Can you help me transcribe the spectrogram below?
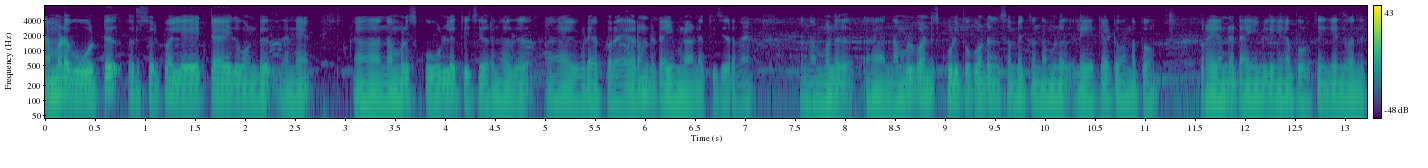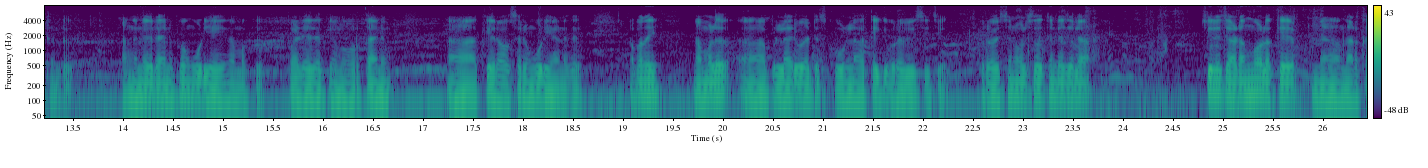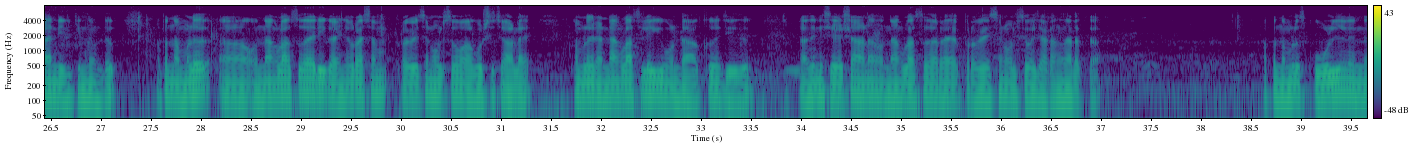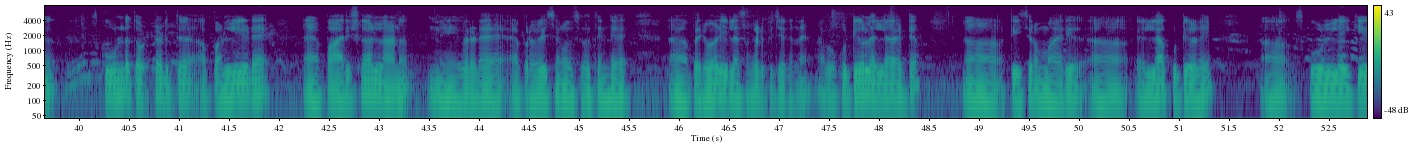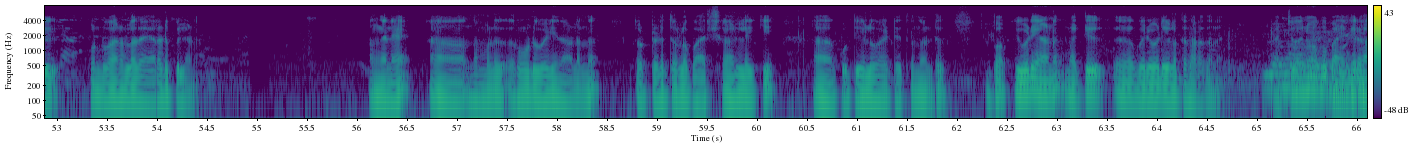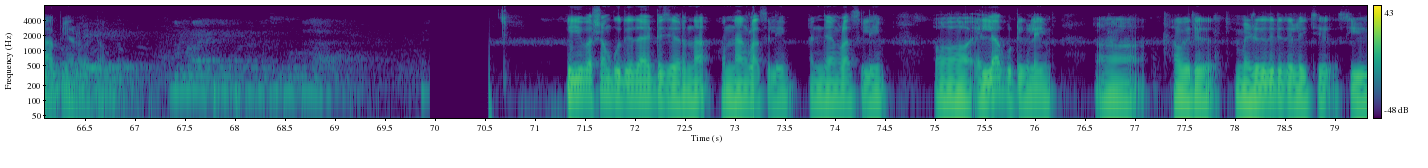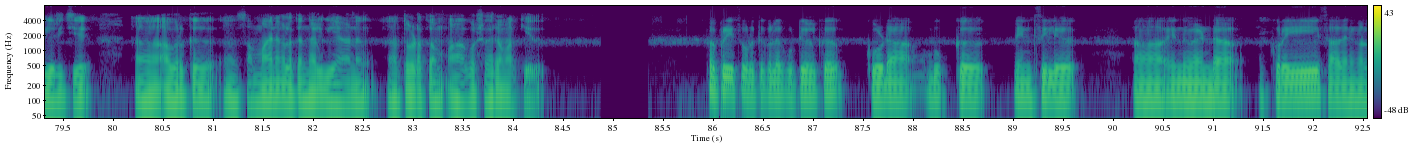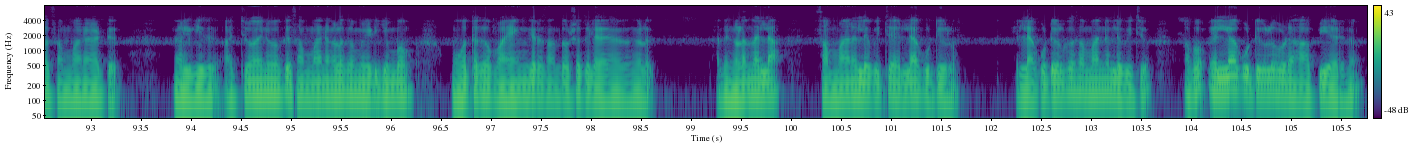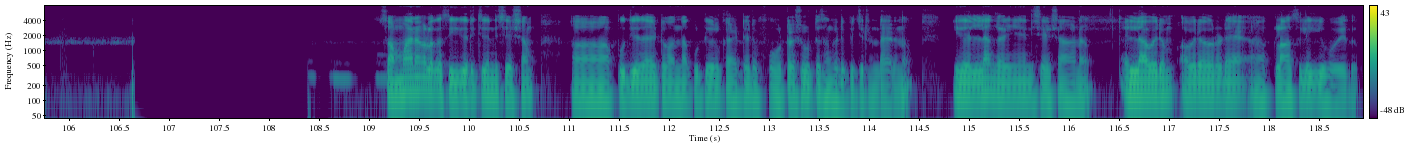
നമ്മുടെ ബോട്ട് ഒരു സ്വല്പം ലേറ്റ് ആയതുകൊണ്ട് തന്നെ നമ്മൾ സ്കൂളിൽ എത്തിച്ചേർന്നത് ഇവിടെ പ്രയറിന്റെ ടൈമിലാണ് എത്തിച്ചേർന്നത് അപ്പം നമ്മൾ നമ്മൾ പണ്ട് സ്കൂളിൽ പോയിക്കൊണ്ടിരുന്ന സമയത്ത് നമ്മൾ ലേറ്റായിട്ട് വന്നപ്പം പ്രയറിന്റെ ടൈമിൽ ഇങ്ങനെ പുറത്ത് നിൽക്കേണ്ടി വന്നിട്ടുണ്ട്. അങ്ങനെ ഒരു അനുഭവം കൂടിയായി നമുക്ക്. പഴയതൊക്കെ ഒന്ന് ഓർക്കാനും ഒക്കെ ഒരു അവസരം കൂടിയാണിത്. അപ്പോൾ നമ്മൾ പിള്ളേരുമായിട്ട് സ്കൂളിനകത്തേക്ക് പ്രവേശിച്ച് പ്രവേശനോത്സവത്തിന്റെ ചില ചില ചടങ്ങുകളൊക്കെ നടക്കാനിരിക്കുന്നുണ്ട്. അപ്പം നമ്മൾ ഒന്നാം ക്ലാസ്സുകാരി കഴിഞ്ഞ പ്രാവശ്യം പ്രവേശനോത്സവം ആഘോഷിച്ച ആളെ നമ്മൾ രണ്ടാം ക്ലാസ്സിലേക്ക് കൊണ്ടാക്കുകയും ചെയ്തു. അതിന് ശേഷമാണ് ഒന്നാം ക്ലാസ്സുകാരുടെ പ്രവേശനോത്സവ ചടങ്ങ് നടക്കുക. അപ്പം നമ്മൾ സ്കൂളിൽ നിന്ന് സ്കൂളിന്റെ തൊട്ടടുത്ത് പള്ളിയുടെ പാരിഷ് ഹാളിലാണ് ഇവരുടെ പ്രവേശനോത്സവത്തിന്റെ പരിപാടിയെല്ലാം സംഘടിപ്പിച്ചേക്കുന്നത്. അപ്പോൾ കുട്ടികളെല്ലാമായിട്ട് ടീച്ചർമാർ എല്ലാ കുട്ടികളെയും സ്കൂളിലേക്ക് കൊണ്ടുപോകാനുള്ള തയ്യാറെടുപ്പിലാണ്. അങ്ങനെ നമ്മൾ റോഡ് വഴി നടന്ന് തൊട്ടടുത്തുള്ള ആ, കുട്ടികളുമായിട്ട് എത്തുന്നുണ്ട്. അപ്പം ഇവിടെയാണ് മറ്റ് പരിപാടികളൊക്കെ നടക്കുന്നത്. അച്ഛനും ഒക്കെ ഭയങ്കര ഹാപ്പിയാണ് കേട്ടോ. ഈ വർഷം പുതിയതായിട്ട് ചേർന്ന ഒന്നാം ക്ലാസ്സിലെയും അഞ്ചാം ക്ലാസ്സിലെയും എല്ലാ കുട്ടികളെയും അവർ മെഴുകുതിരി തെളിച്ച് സ്വീകരിച്ച് അവർക്ക് സമ്മാനങ്ങളൊക്കെ നൽകിയാണ് തുടക്കം ആഘോഷകരമാക്കിയത്. ഇപ്പോൾ പ്രിയ സുഹൃത്തുക്കളെ കുട്ടികൾക്ക് കുട ബുക്ക് പെൻസിൽ എന്ന് വേണ്ട കുറേ സാധനങ്ങൾ സമ്മാനമായിട്ട് നൽകിയത്. അച്ചുവാനുമൊക്കെ സമ്മാനങ്ങളൊക്കെ മേടിക്കുമ്പം മുഖത്തൊക്കെ ഭയങ്കര സന്തോഷത്തിലായിരുന്നു നിങ്ങൾ അതുങ്ങളെന്നല്ല സമ്മാനം ലഭിച്ച എല്ലാ കുട്ടികളും. എല്ലാ കുട്ടികൾക്കും സമ്മാനം ലഭിച്ചു. അപ്പം എല്ലാ കുട്ടികളും ഇവിടെ ഹാപ്പിയായിരുന്നു. സമ്മാനങ്ങളൊക്കെ സ്വീകരിച്ചതിന് ശേഷം പുതിയതായിട്ട് വന്ന കുട്ടികൾക്കായിട്ടൊരു ഫോട്ടോഷൂട്ട് സംഘടിപ്പിച്ചിട്ടുണ്ടായിരുന്നു. ഇതെല്ലാം കഴിഞ്ഞതിന് ശേഷമാണ് എല്ലാവരും അവരവരുടെ ക്ലാസ്സിലേക്ക് പോയത്.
